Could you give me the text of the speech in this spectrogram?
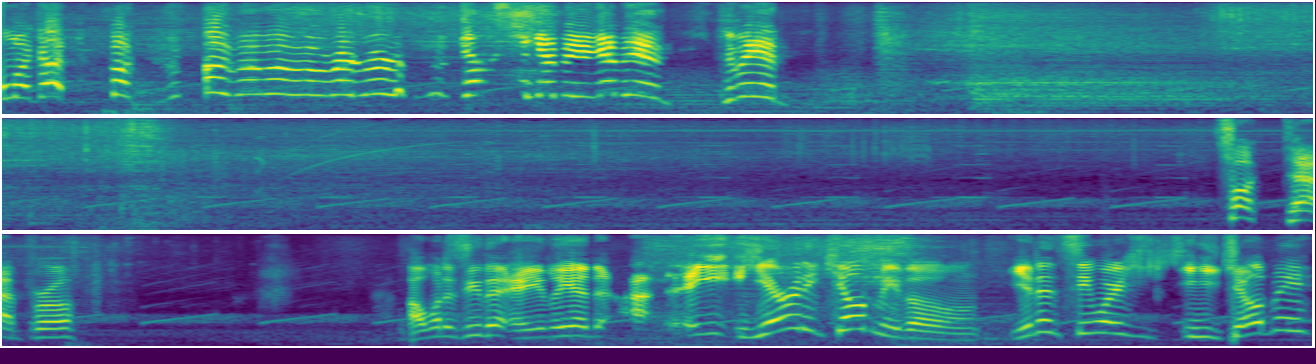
Oh my god! Fuck! Fuck, fuck, fuck, fuck, run, run, run. Get me, get me, get me in! Get me in! Fuck that, bro. I want to see the alien. I, he, he already killed me, though. You didn't see where he, he killed me?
